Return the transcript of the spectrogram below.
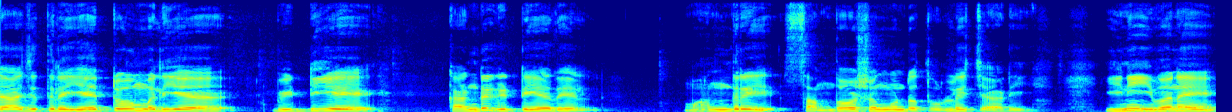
രാജ്യത്തിലെ ഏറ്റവും വലിയ വിഡ്ഢിയെ കണ്ടുകിട്ടിയതിൽ മന്ത്രി സന്തോഷം കൊണ്ട് തുള്ളിച്ചാടി. ഇനി ഇവനെ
